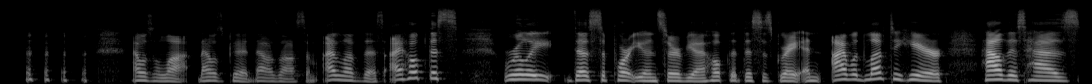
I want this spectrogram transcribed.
that was a lot. That was good. That was awesome. I love this. I hope this really does support you and serve you. I hope that this is great. And I would love to hear how this has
